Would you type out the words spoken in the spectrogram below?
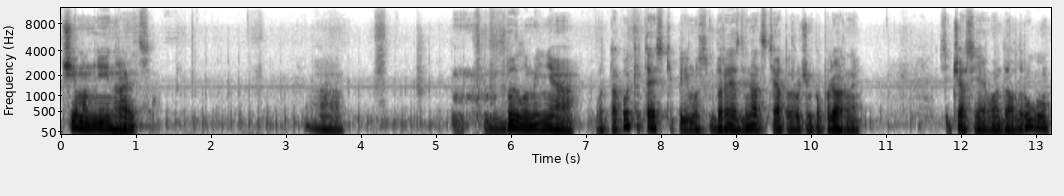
Чем он мне и нравится. А, был у меня вот такой китайский примус BRS-12A, тоже очень популярный. Сейчас я его отдал другу,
